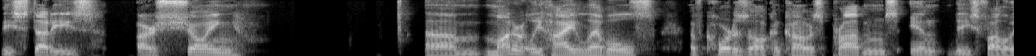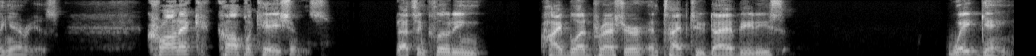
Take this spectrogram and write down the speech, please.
these studies are showing um, moderately high levels of cortisol can cause problems in these following areas chronic complications. That's including high blood pressure and type 2 diabetes, weight gain.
